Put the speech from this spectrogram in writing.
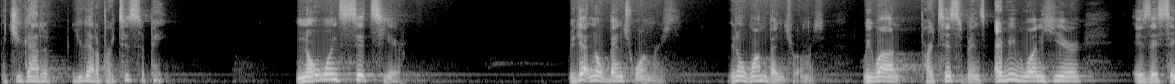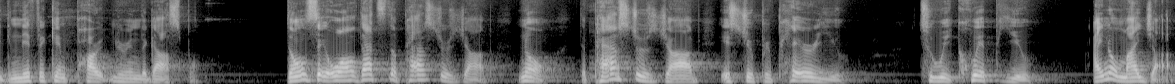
But you gotta, you gotta participate. No one sits here. We got no bench warmers. We don't want bench warmers. We want participants. Everyone here is a significant partner in the gospel. Don't say, well, that's the pastor's job. No, the pastor's job is to prepare you, to equip you. I know my job.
